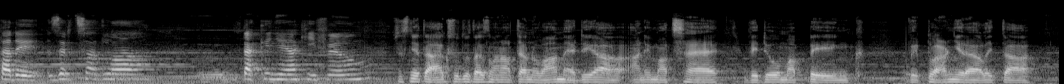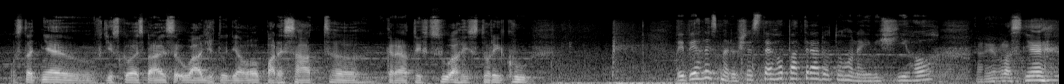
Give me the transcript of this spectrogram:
Tady zrcadla, taky nějaký film. Přesně tak, jsou to takzvaná ta nová média, animace, videomapping, virtuální realita. Ostatně v tiskové zprávě se uvádí, že to dělalo 50 eh, kreativců a historiků. Vyběhli jsme do šestého patra, do toho nejvyššího. Tady je vlastně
